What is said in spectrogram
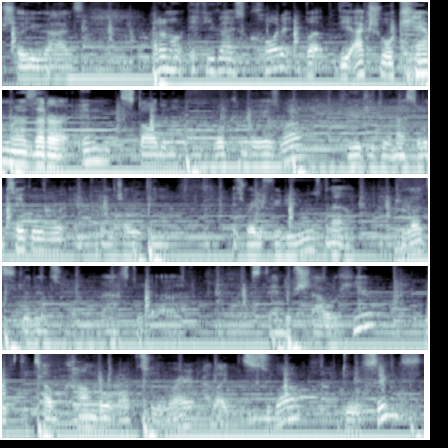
show you guys. I don't know if you guys caught it, but the actual cameras that are installed in the home will convey as well. So you just do a nice little takeover and pretty much everything is ready for you to use. Now, let's get into our master bath. Stand-up shower here with the tub combo off to the right. I like this as well. Dual sinks.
